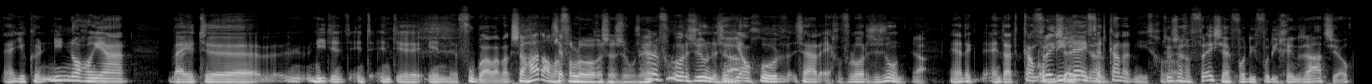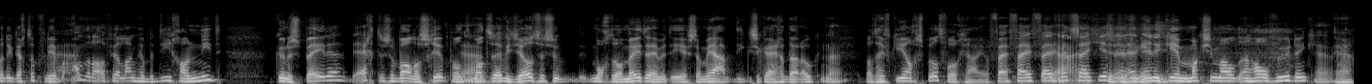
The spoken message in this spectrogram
hè, je kunt niet nog een jaar bij het, eh, niet in, in, in, in, in voetballen. Want Ze hadden al Ze een verloren seizoen, ze hè? hadden een verloren seizoen. Dus Ja. Jan Goer, ze hadden echt een verloren seizoen. Ja. Hè, dat- en dat kan, op die leeftijd ja. kan het niet Ik zou gewoon. zeggen, vrees jij voor die, voor die generatie ook? Want ik dacht ook, van, die hebben anderhalf jaar lang hebben die gewoon niet kunnen spelen. Echt tussen wal en schip. Want, Ja. want je wel, ze, mochten wel meedoen met het eerste. Maar ja, die, ze krijgen daar ook... Wat heeft Kian gespeeld vorig jaar? Joh? Vijf, vijf, vijf Ja, wedstrijdjes en, en, een keer maximaal een half uur, denk ik. ja.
